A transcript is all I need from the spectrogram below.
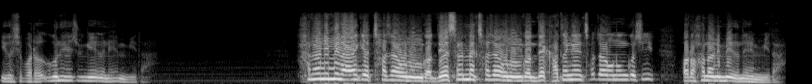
이것이 바로 은혜 중의 은혜입니다. 하나님이 나에게 찾아오는 것, 내 삶에 찾아오는 것, 내 가정에 찾아오는 것이 바로 하나님의 은혜입니다.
